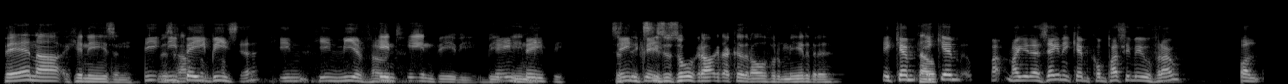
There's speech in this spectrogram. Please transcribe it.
Bijna genezen. Niet, We niet gaan- baby's, hè? Geen, geen meervoud. Één, één baby. Één baby. Één ik zie baby. ze zo graag dat ik er al voor meerdere. Ik heb, Tel. ik heb, ma- mag je dat zeggen? Ik heb compassie met uw vrouw. Van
